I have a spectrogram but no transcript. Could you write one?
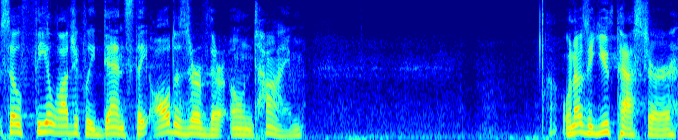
so theologically dense, they all deserve their own time. When I was a youth pastor,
